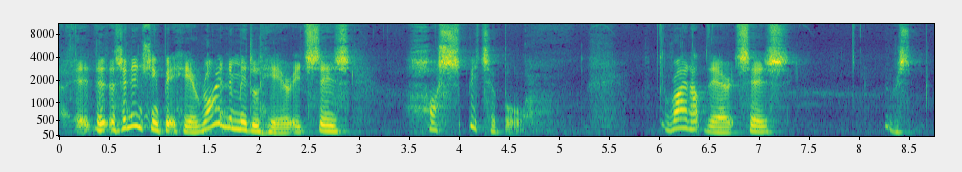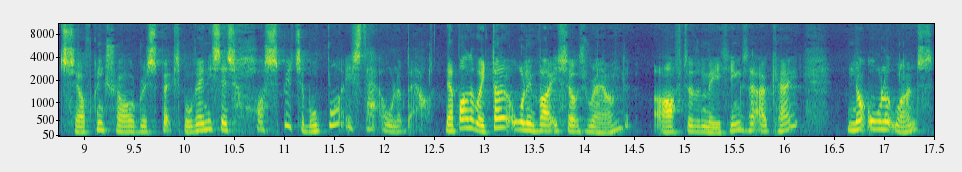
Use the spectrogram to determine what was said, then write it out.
uh, there's an interesting bit here. Right in the middle here, it says hospitable. Right up there, it says self controlled, respectable. Then he says hospitable. What is that all about? Now, by the way, don't all invite yourselves round after the meeting. Is that okay? Not all at once.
